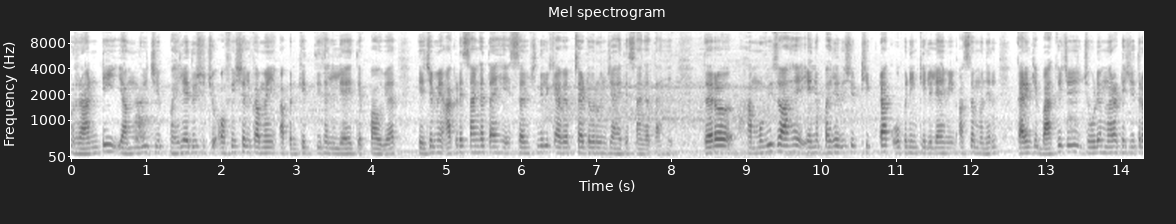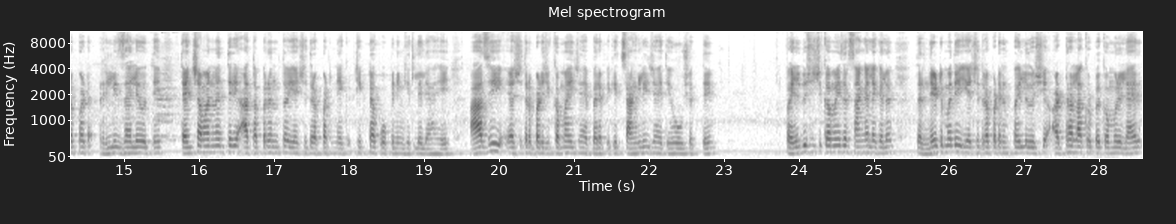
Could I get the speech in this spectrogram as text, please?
रानटी या मूव्हीची पहिल्या दिवशीची ऑफिशियल कमाई आपण किती झालेली आहे ते पाहूयात. हे जे मी आकडे सांगत आहे सनशनील या वेबसाईटवरून जे आहे ते सांगत आहे. तर हा मूवी जो आहे याने पहिल्या दिवशी ठीकठाक ओपनिंग केलेली आहे मी असं म्हणेल. कारण की बाकीचे जेवढे मराठी चित्रपट रिलीज झाले होते त्यांच्या मानाने तरी आतापर्यंत या चित्रपटाने एक ठीकठाक ओपनिंग घेतलेले आहे. आजही या चित्रपटाची कमाई जी आहे बऱ्यापैकी चांगली जी आहे ती होऊ शकते. पहिल्या दिवशीची कमाई जर सांगायला गेलं तर नेटमध्ये या चित्रपटाने पहिल्या दिवशी अठरा लाख रुपये कमवलेले आहेत.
